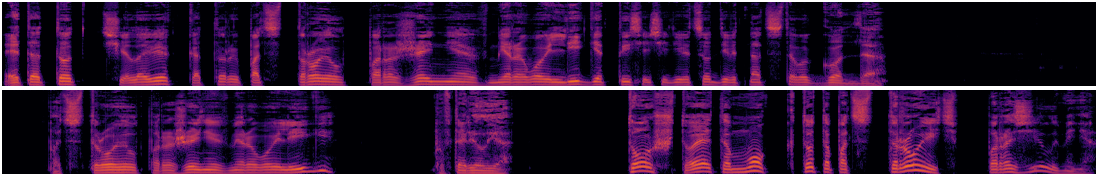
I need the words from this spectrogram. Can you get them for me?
Это тот человек, который подстроил поражение в мировой лиге 1919 года. Подстроил поражение в мировой лиге? повторил я. То, что это мог кто-то подстроить, поразило меня.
